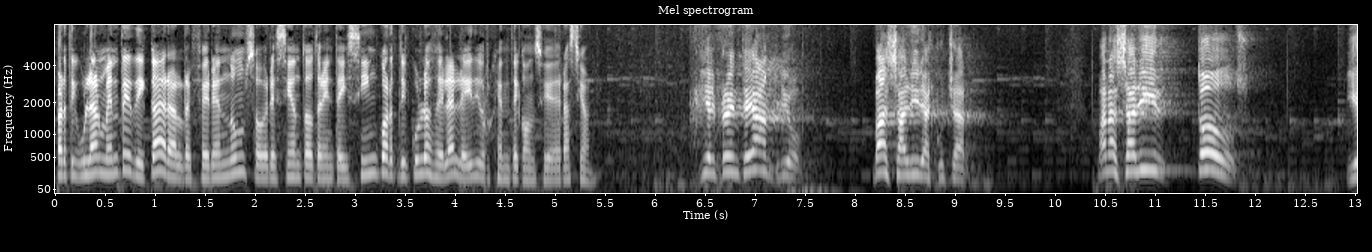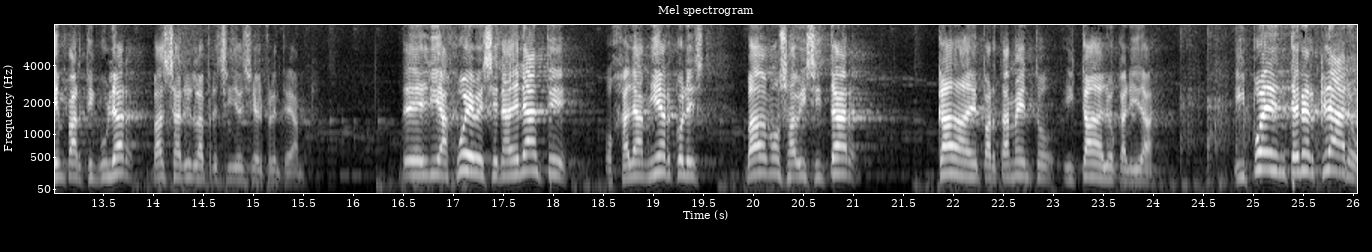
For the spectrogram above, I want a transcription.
particularmente de cara al referéndum sobre 135 artículos de la ley de urgente consideración. Y el Frente Amplio va a salir a escuchar. Van a salir todos y en particular va a salir la presidencia del Frente Amplio. Desde el día jueves en adelante, ojalá miércoles, vamos a visitar cada departamento y cada localidad. Y pueden tener claro,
